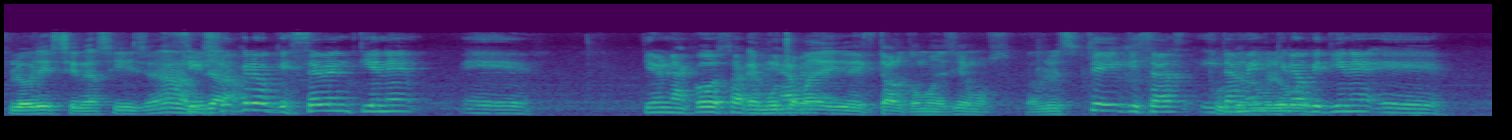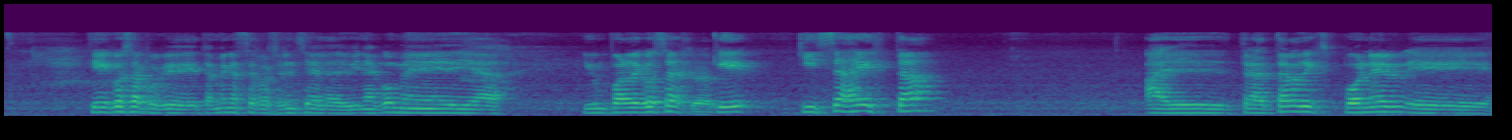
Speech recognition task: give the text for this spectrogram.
florecen así, dicen, ah, Sí, mirá, yo creo que Seven tiene eh, tiene una cosa es que mucho abre- más de director, como decíamos, tal vez. Sí, quizás. Y también creo uno. que tiene eh, tiene cosas porque también hace referencia a la Divina Comedia y un par de cosas Claro. que quizás esta al tratar de exponer eh,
